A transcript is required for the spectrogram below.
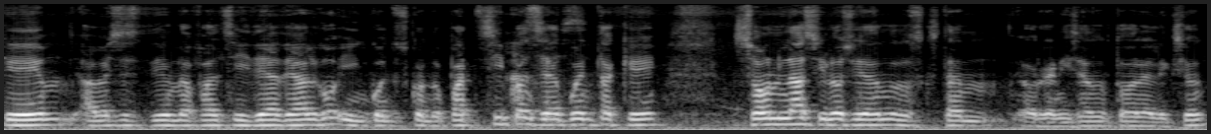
que a veces tienen una falsa idea de algo y entonces cuando participan se dan cuenta que son las y los ciudadanos los que están organizando toda la elección,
